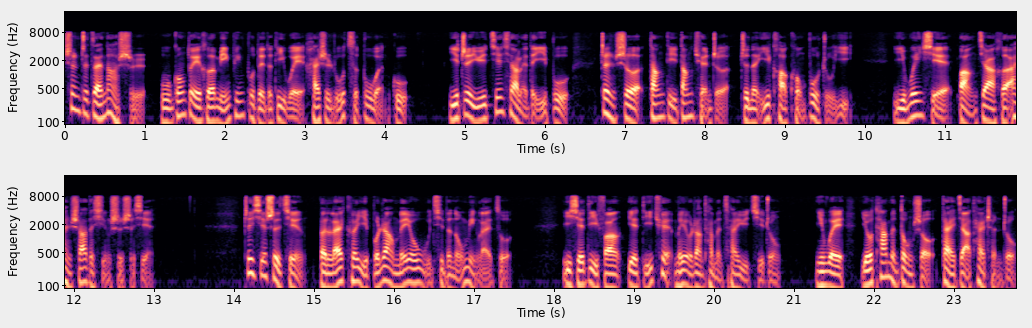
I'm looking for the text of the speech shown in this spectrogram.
甚至在那时，武工队和民兵部队的地位还是如此不稳固，以至于接下来的一步震慑当地当权者，只能依靠恐怖主义，以威胁、绑架和暗杀的形式实现。这些事情本来可以不让没有武器的农民来做。一些地方也的确没有让他们参与其中，因为由他们动手代价太沉重。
